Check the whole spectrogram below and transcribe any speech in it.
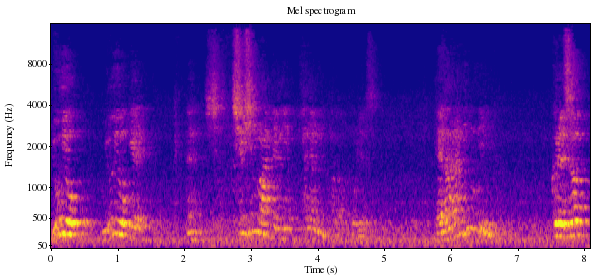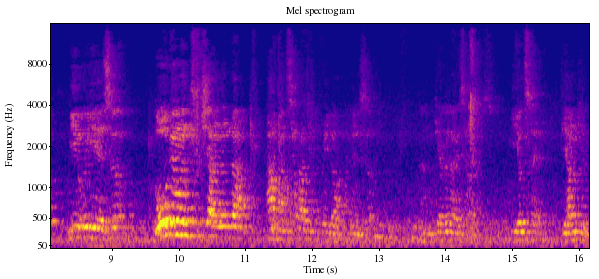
뉴욕 뉴욕에 네, 70만 명이 환영하가 모였습니다. 대단한 인물입니다. 그래서 미 의회에서 노병은 죽지 않는다, 다만 사라질 뿐이다 하면서 깨끗하게 사라졌습니다. 이 역사에 비한길.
